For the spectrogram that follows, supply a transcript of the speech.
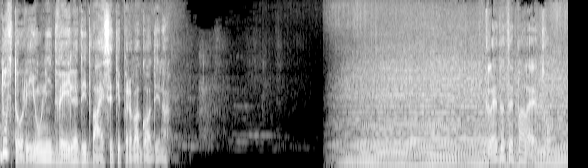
до 2 јуни 2021 година. Гледате палету.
